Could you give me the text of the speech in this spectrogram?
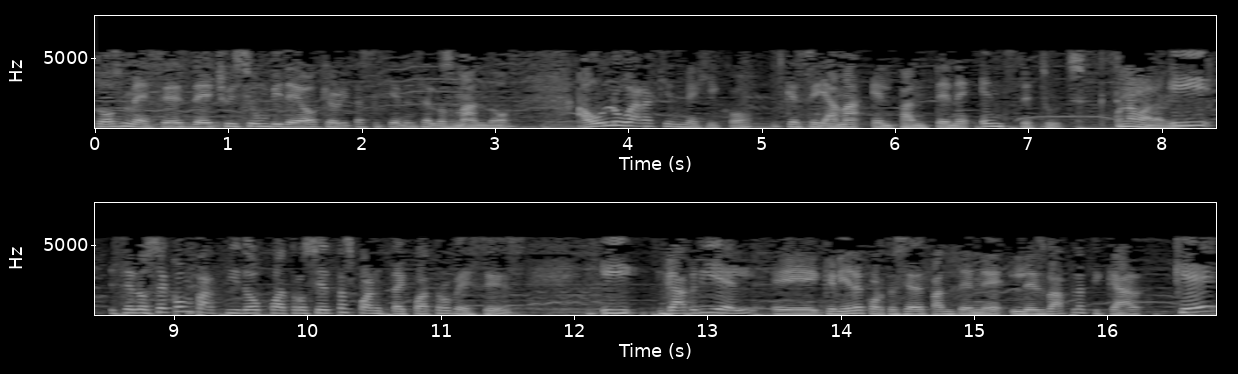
dos meses, de hecho hice un video que ahorita si quieren se los mando, a un lugar aquí en México que se llama el Pantene Institute. Una maravilla. Y se los he compartido 444 veces. Y Gabriel, eh, que viene cortesía de Pantene, les va a platicar qué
